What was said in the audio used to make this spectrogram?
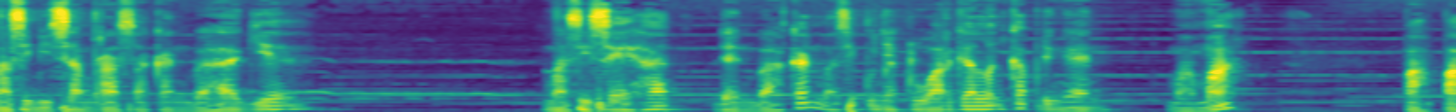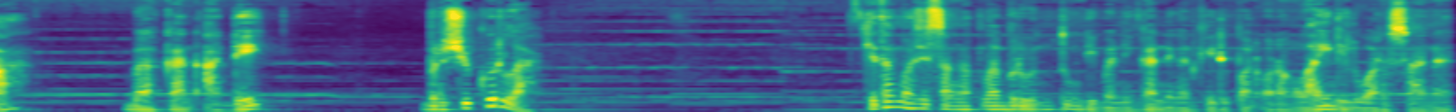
masih bisa merasakan bahagia, masih sehat, dan bahkan masih punya keluarga lengkap dengan mama, papa, bahkan adik, bersyukurlah. Kita masih sangatlah beruntung dibandingkan dengan kehidupan orang lain di luar sana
